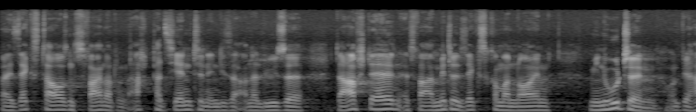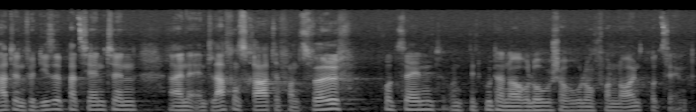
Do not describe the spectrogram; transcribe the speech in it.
bei 6.208 Patienten in dieser Analyse darstellen. Es war im Mittel 6,9 Minuten. Und wir hatten für diese Patienten eine Entlassungsrate von 12 Prozent und mit guter neurologischer Erholung von 9 Prozent.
